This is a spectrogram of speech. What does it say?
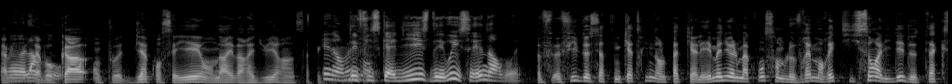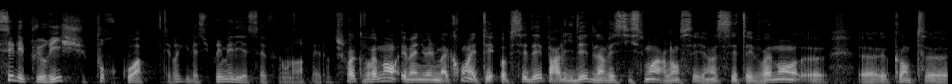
Avec euh, les l'impôt. avocats, on peut être bien conseillé, on arrive à réduire. hein, ça fait... Énormément. Des fiscalistes, des oui, c'est énorme. Oui. Philippe de Sertine, Catherine dans le Pas-de-Calais. Emmanuel Macron semble vraiment réticent à l'idée de taxer les plus riches. Pourquoi? C'est vrai qu'il a supprimé l'ISF, on le rappelle. Je crois que vraiment Emmanuel Macron a été obsédé par l'idée de l'investissement à relancer. hein. C'était vraiment euh, euh, quand euh,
